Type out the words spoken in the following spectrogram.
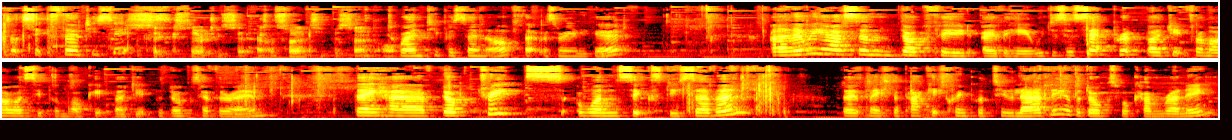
was that 636? 636, 20% off. 20% off, that was really good. And then we have some dog food over here, which is a separate budget from our supermarket budget. The dogs have their own. They have dog treats, 167. Don't make the packet crinkle too loudly or the dogs will come running.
